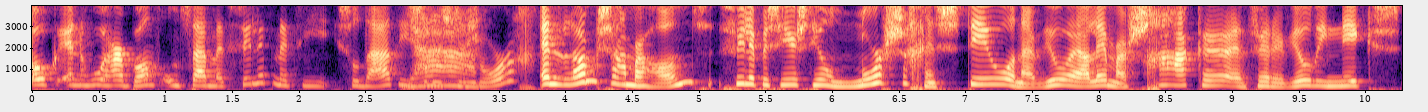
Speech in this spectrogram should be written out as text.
Ook en hoe haar band ontstaat met Philip, met die soldaat die ze dus verzorgt. En langzamerhand, Philip is eerst heel norsig en stil. En hij wil alleen maar schaken. En verder wil hij niks.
